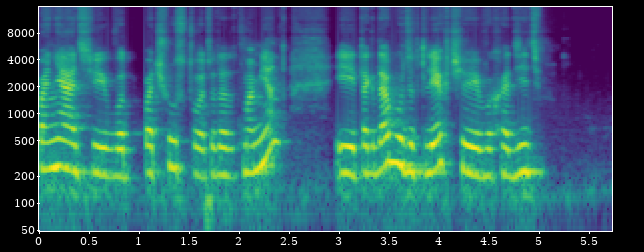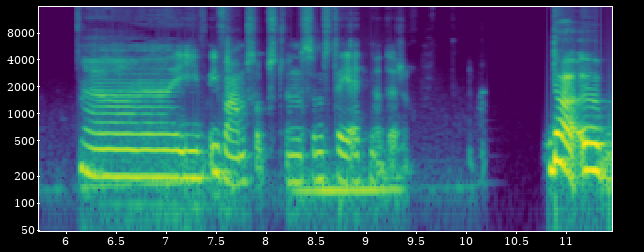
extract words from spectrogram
понять и вот почувствовать вот этот момент, и тогда будет легче выходить а, и, и вам, собственно, самостоятельно даже. Да, э,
